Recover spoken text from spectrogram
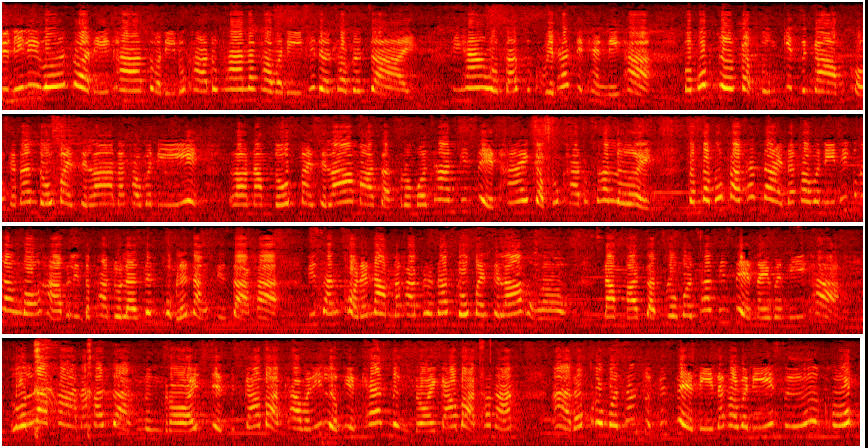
ยูนิลิเวอร์สวัสดีค่ะ สวัสดีลูกค้าทุกท่านนะคะ วันนี้ที่เดินชอบเดินจ่าย ที่ห้างโลตัสสุขุมวิท 50 แห่งนี้ค่ะ มาพบเจอกับซุ้มกิจกรรมของทางด้านโดบไมเซล่านะคะ วันนี้เรานำโดบไมเซล่ามาจัดโปรโมชั่นพิเศษให้กับลูกค้าทุกท่านเลยสำหรับลูกค้าท่านใดนะคะ วันนี้ที่กำลังมองหาผลิตภัณฑ์ดูแลเส้นผมและหนังศีรษะค่ะดิฉันขอแนะนำนะคะทางด้านโดบไมเซล่าของเรานำมาจัดโปรโมชั่นพิเศษในวันนี้ค่ะลดราคา จาก 179 บาทค่ะวันนี้เหลือเพียงแค่ 109 บาทเท่านั้นอ่าและโปรโมชั่นสุดพิเศษนี้นะคะ วันนี้ซื้อครบ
